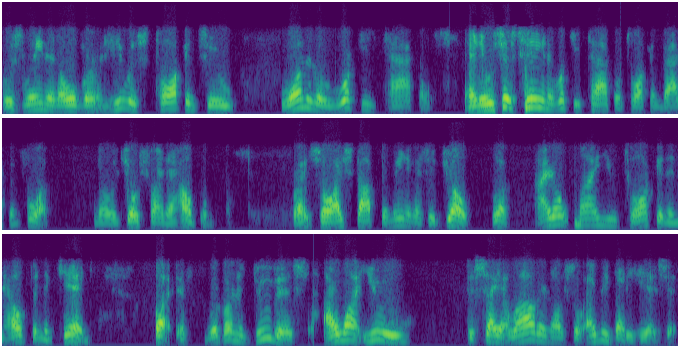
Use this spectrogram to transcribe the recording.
was leaning over and he was talking to one of the rookie tackles, and it was just he and a rookie tackle talking back and forth. You know, Joe's trying to help him. Right. So I stopped the meeting. I said, Joe, look, I don't mind you talking and helping the kid, but if we're going to do this, I want you to say it loud enough so everybody hears it.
